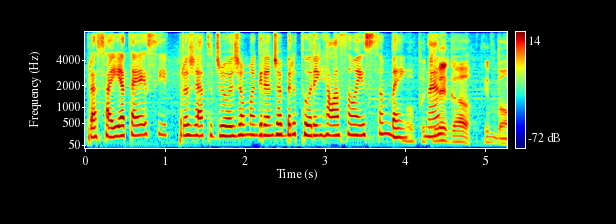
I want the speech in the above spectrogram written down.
para sair. Até esse projeto de hoje é uma grande abertura em relação a isso também. Opa, né? que legal, que bom.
